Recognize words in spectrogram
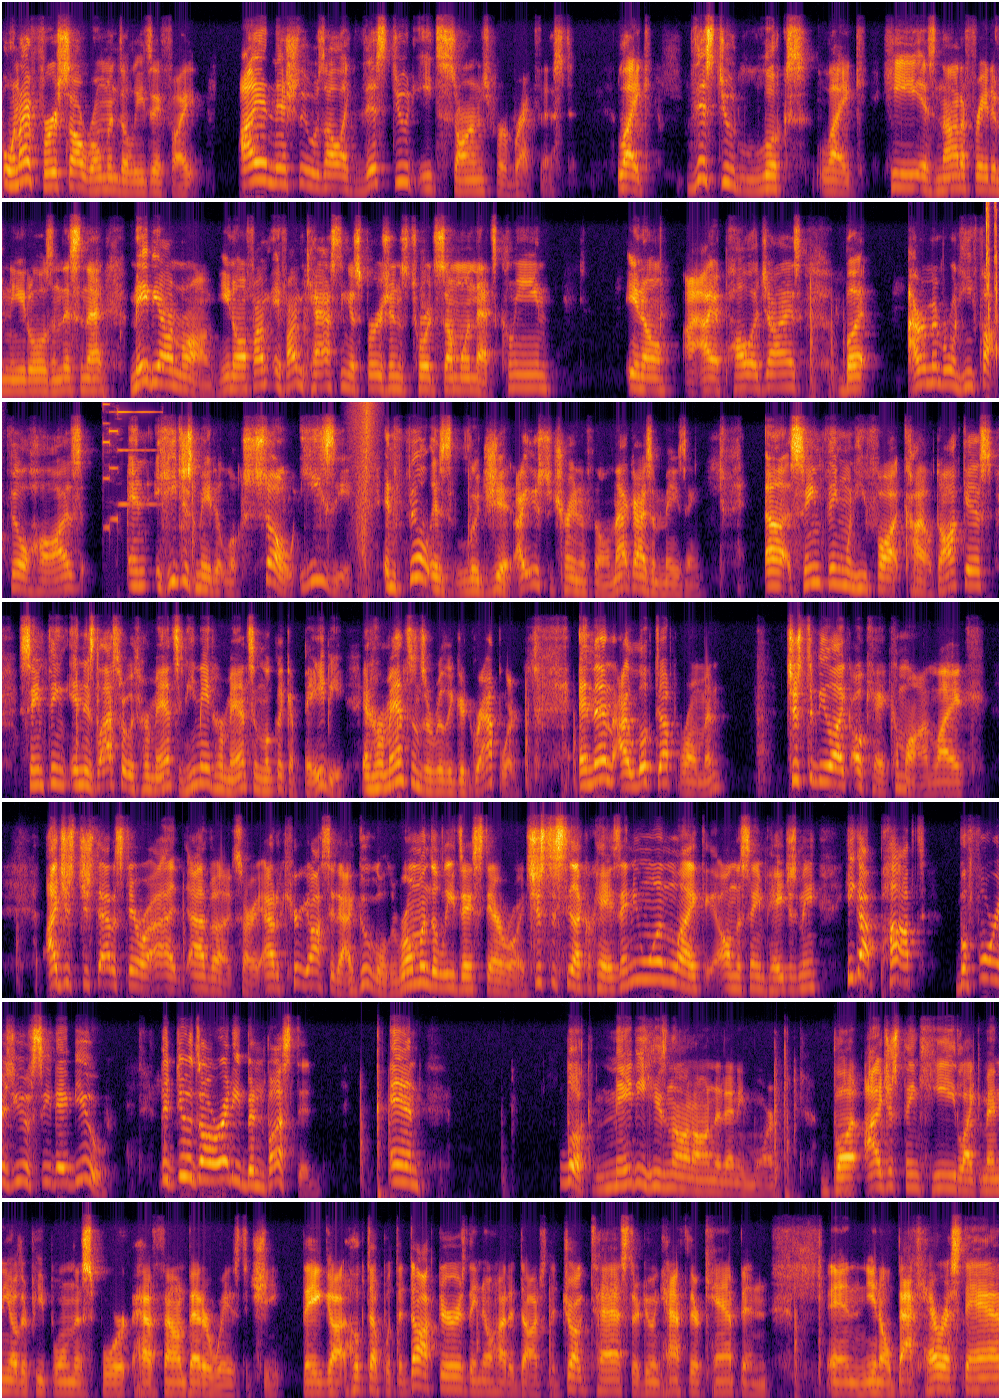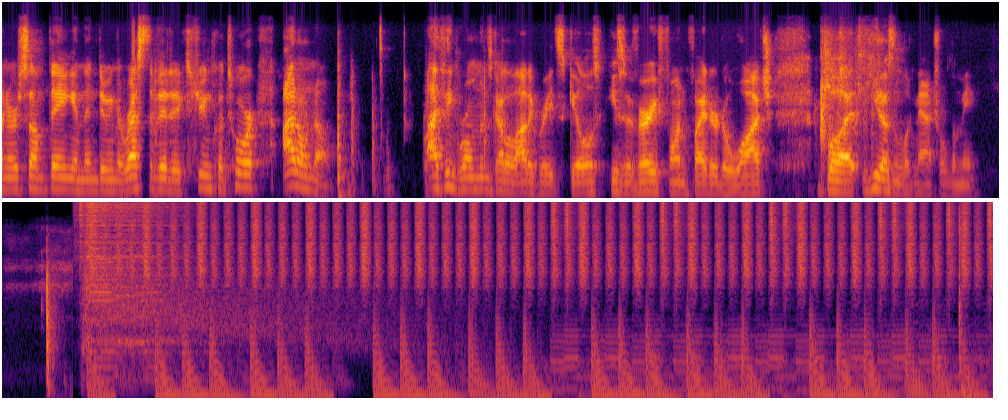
when I first saw Roman Dolidze fight, I initially was all like, "This dude eats SARMs for breakfast." Like this dude looks like he is not afraid of needles and this and that. Maybe I'm wrong. You know, if I'm if I'm casting aspersions towards someone that's clean, you know, I, I apologize. But I remember when he fought Phil Hawes and he just made it look so easy. And Phil is legit. I used to train with Phil, and that guy's amazing. Uh, same thing when he fought Kyle Daukaus. Same thing in his last fight with Hermansson. He made Hermansson look like a baby, and Hermansson's a really good grappler. And then I looked up Roman just to be like, okay, come on, like. I just just out of steroid out of uh, sorry out of curiosity I googled Roman Dolidze steroids just to see like okay is anyone like on the same page as me? He got popped before his UFC debut. The dude's already been busted, and look, maybe he's not on it anymore. But I just think he, like many other people in this sport, have found better ways to cheat. They got hooked up with the doctors. They know how to dodge the drug test. They're doing half their camp in, in you know, Bakhtaristan or something, and then doing the rest of it at Extreme Couture. I don't know. I think Roman's got a lot of great skills. He's a very fun fighter to watch, but he doesn't look natural to me.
